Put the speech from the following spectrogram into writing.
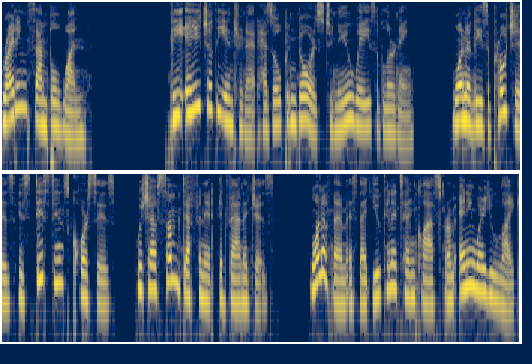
Writing Sample 1 The age of the internet has opened doors to new ways of learning. One of these approaches is distance courses, which have some definite advantages. One of them is that you can attend class from anywhere you like,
